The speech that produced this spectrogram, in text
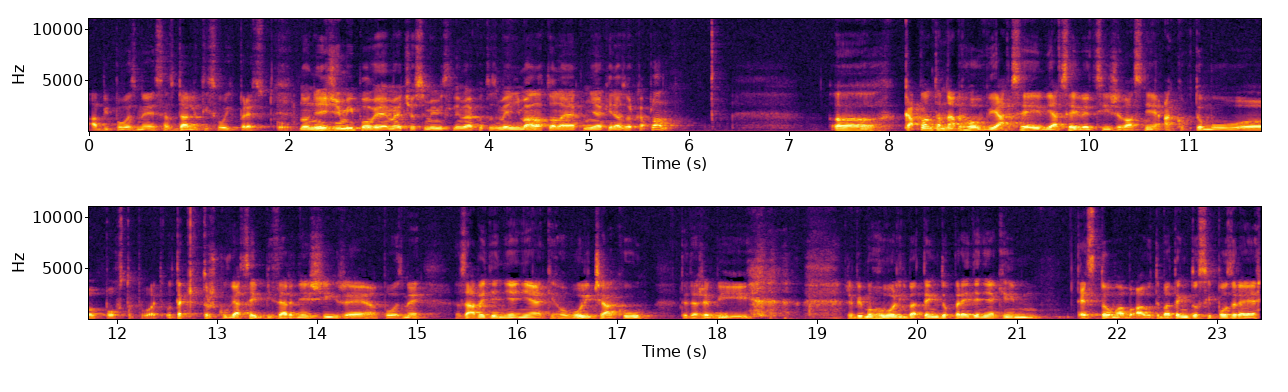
aby povedzme sa zdali tých svojich predsudkov. No nič, my povieme, čo si my myslíme, ako to zmeniť. Má na to nejaký názor kaplan? Uh, Kaplan tam navrhol viacej, viacej vecí, že vlastne ako k tomu uh, postupovať. O takých trošku viacej bizarnejších, že povedzme zavedenie nejakého voličáku, teda že by, že by mohol voliť iba ten, kto prejde nejakým testom, alebo, alebo teda ten, kto si pozrie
